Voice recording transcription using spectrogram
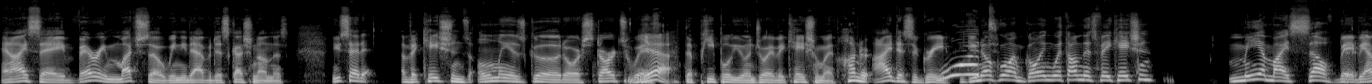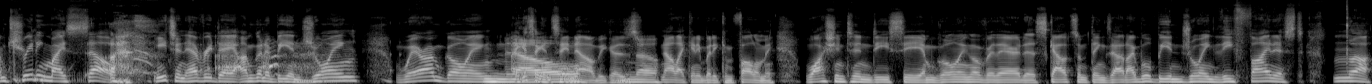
And I say very much so. We need to have a discussion on this. You said a vacation's only as good or starts with Yeah. the people you enjoy vacation with. 100 I disagree. Do you know who I'm going with on this vacation? Me and myself, baby. I'm treating myself each and every day. I'm going to be enjoying where I'm going. I guess I can say now because No. not like anybody can follow me. Washington, D.C. I'm going over there to scout some things out. I will be enjoying the finest mwah,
